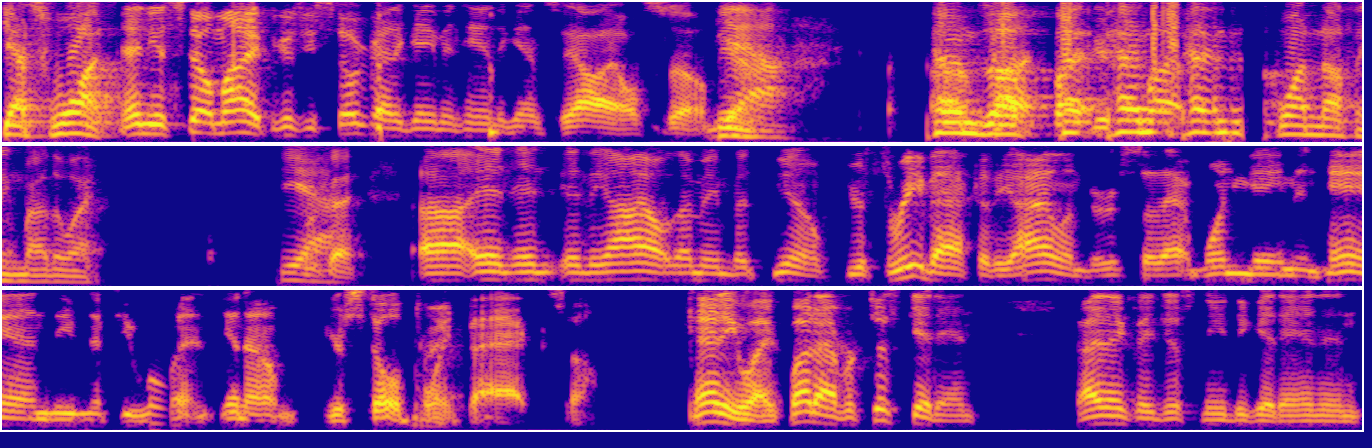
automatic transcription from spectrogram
Guess what? and you still might because you still got a game in hand against the Isle. So Yeah. Yeah. Pens Uh, up, but- Pe- Pens, Pens up one nothing. By the way, Yeah. Okay. Uh, and, and, and the Isle, I mean, but, you know, you're three back of the Islanders. So that one game in hand, even if you win, you know, you're still a point back. So anyway, whatever. Just get in. I think they just need to get in. And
